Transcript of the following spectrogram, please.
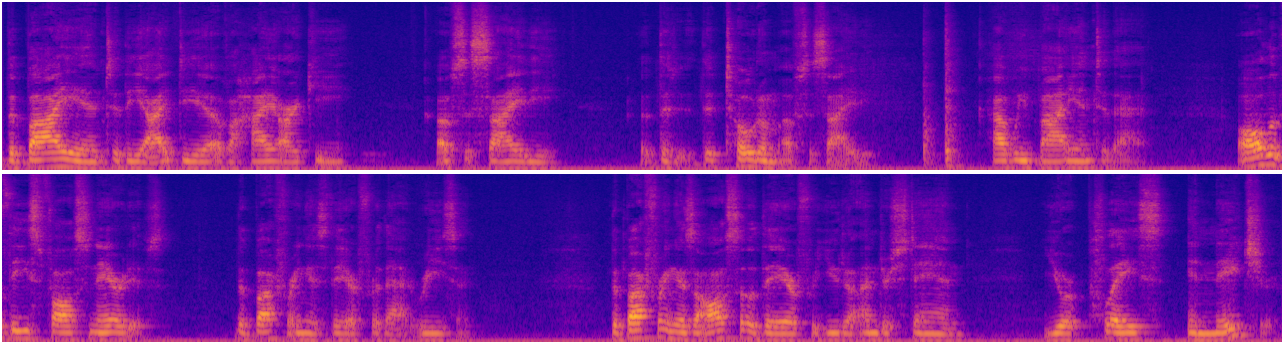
the buy in to the idea of a hierarchy of society, the, the totem of society, how we buy into that. All of these false narratives, the buffering is there for that reason. The buffering is also there for you to understand your place in nature,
